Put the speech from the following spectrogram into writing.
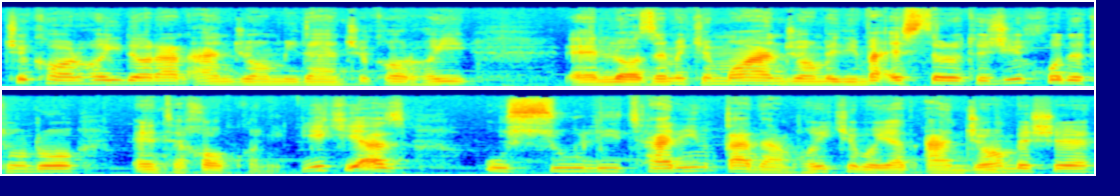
چه کارهایی دارن انجام میدن چه کارهایی لازمه که ما انجام بدیم و استراتژی خودتون رو انتخاب کنید. یکی از اصولی ترین قدم هایی که باید انجام بشه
